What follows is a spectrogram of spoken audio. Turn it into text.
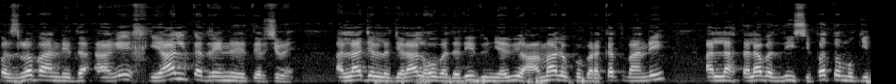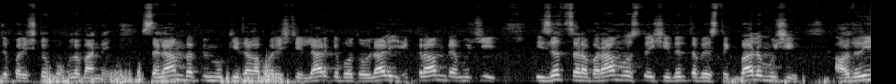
په ځله باندې د هغه خیال قدرې نه تیر شوی الله جل جلاله به د دې دنیوي اعمالو په برکت باندې الله تعالی به دې صفته مو کې د پرشتو په خله باندې سلام به په مو کې دغه پرشتي لار کې بوت ولاړی اکرام به مو شي عزت سره برام وسته شي دلته به استقبال مو شي او د دې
